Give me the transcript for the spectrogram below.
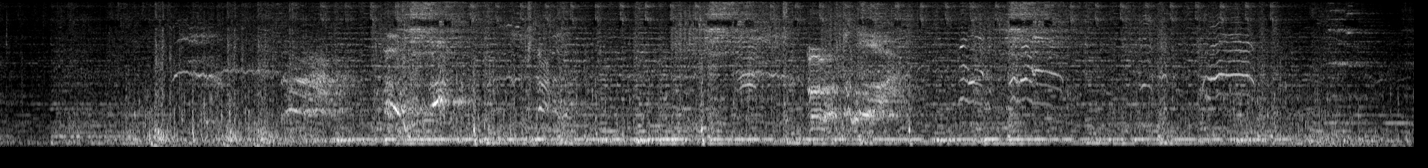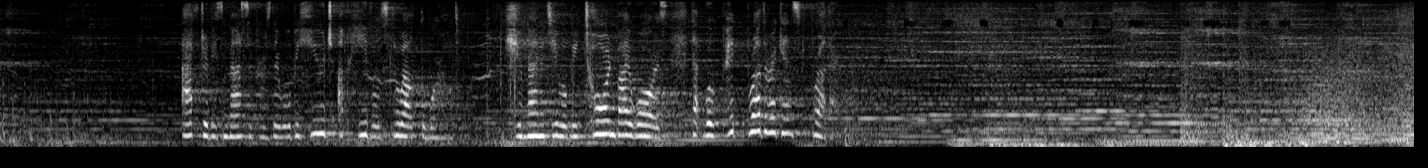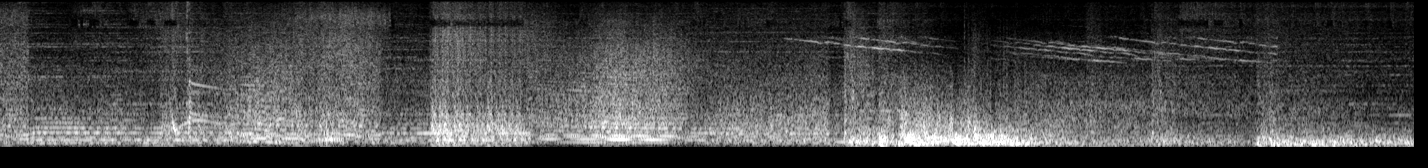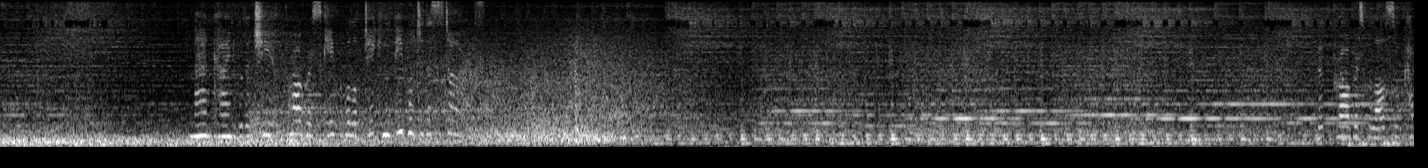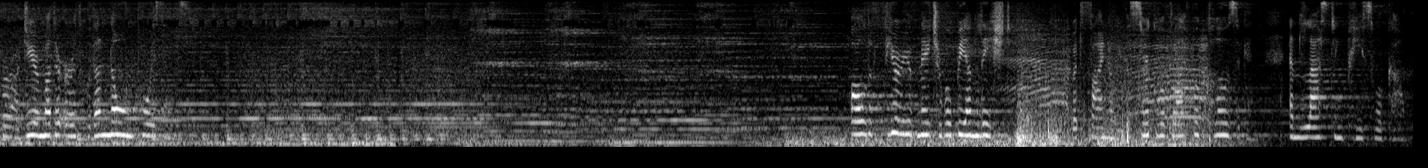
After these massacres, there will be huge upheavals throughout the world. Humanity will be torn by wars that will pit brother against brother. Progress capable of taking people to the stars. But progress will also cover our dear Mother Earth with unknown poisons. All the fury of nature will be unleashed. But finally, the circle of life will close again, and lasting peace will come.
